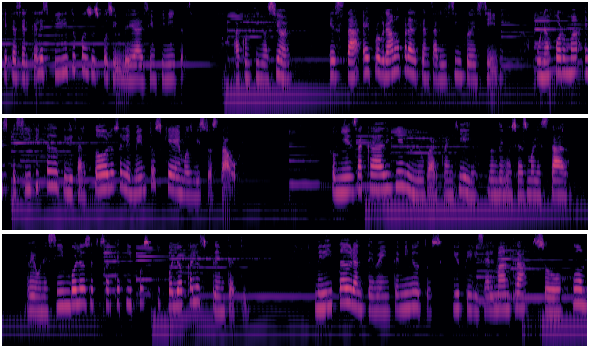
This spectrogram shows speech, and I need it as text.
que te acerca al espíritu con sus posibilidades infinitas. A continuación, está el programa para alcanzar el sincrodestino, una forma específica de utilizar todos los elementos que hemos visto hasta ahora. Comienza cada día en un lugar tranquilo, donde no seas molestado. Reúne símbolos de tus arquetipos y colócalos frente a ti. Medita durante 20 minutos y utiliza el mantra Sohum.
